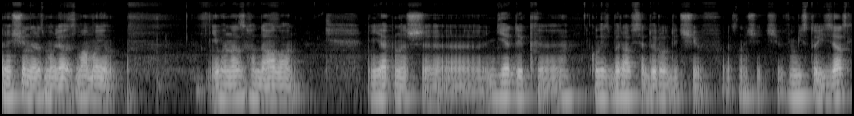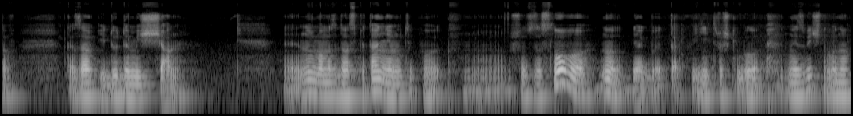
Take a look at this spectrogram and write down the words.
Е, Щойно розмовляла з мамою, і вона згадала, як наш е, дідик, е, коли збирався до родичів, значить, в місто Ізяслав, казав, іду до міщан. Ну, і мама задалась питанням, типу, що це за слово? Ну, якби так, їй трошки було незвично воно.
